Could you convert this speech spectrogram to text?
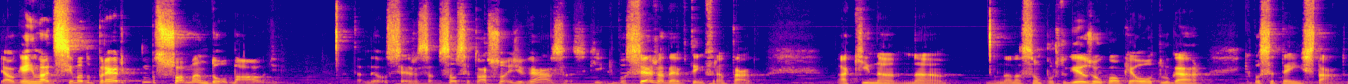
E alguém lá de cima do prédio só mandou o balde. Entendeu? Ou seja, são, são situações diversas que, que, você já deve ter enfrentado aqui na, na, na nação portuguesa ou qualquer outro lugar que você tenha estado.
